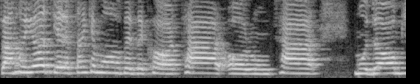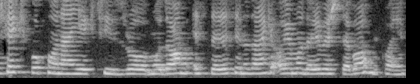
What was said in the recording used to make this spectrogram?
زنها یاد گرفتن که محافظه کارتر آرومتر مدام چک بکنن یک چیز رو مدام استرس اینو دارن که آیا ما داریم اشتباه می‌کنیم.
